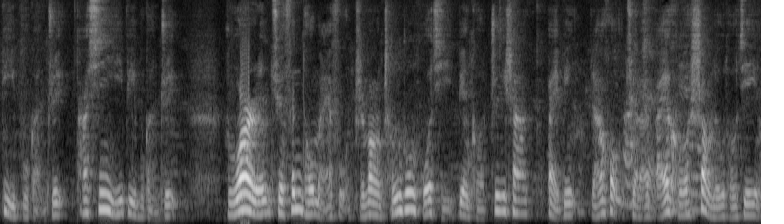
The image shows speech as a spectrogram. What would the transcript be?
必不敢追；他心疑，必不敢追。汝二人却分头埋伏，指望城中火起，便可追杀败兵，然后却来白河上流头接应。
